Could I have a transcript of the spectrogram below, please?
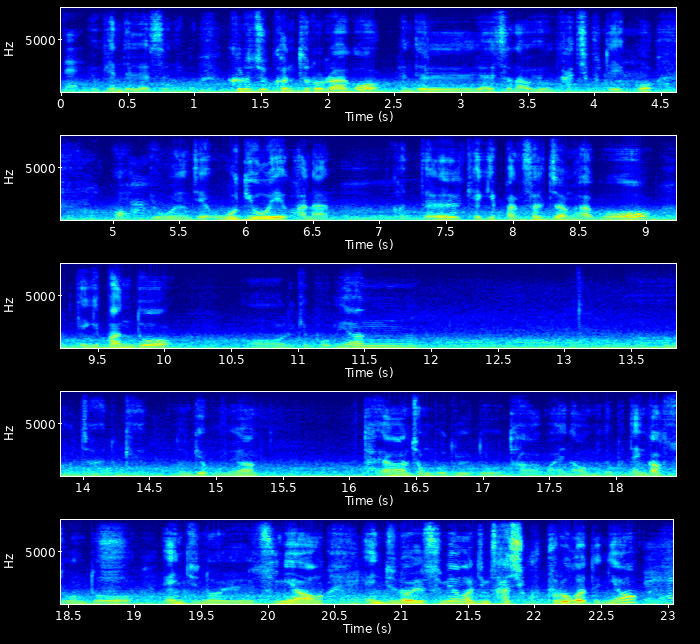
네. 여기 핸들 열선이고 크루즈 컨트롤하고 핸들 열선 하고 여기 같이 붙어 있고 어 요거는 이제 오디오에 관한 음. 것들 계기판 설정하고 계기판도 어, 이렇게 보면 어, 자 이렇게 넘겨 보면 다양한 정보들도 다 많이 나옵니다. 뭐 냉각수 온도, 엔진오일 수명, 엔진오일 수명은 지금 49%거든요. 네.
